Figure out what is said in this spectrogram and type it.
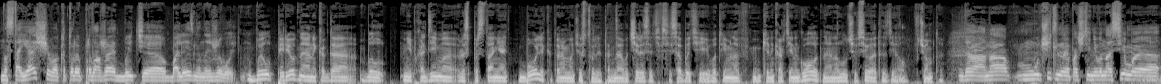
настоящего, которая продолжает быть болезненной и живой? Был период, наверное, когда был необходимо распространять боли, которые мы чувствовали тогда вот через эти все события. И вот именно кинокартина «Голод», наверное, лучше всего это сделал в чем то Да, она мучительная, почти невыносимая а,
